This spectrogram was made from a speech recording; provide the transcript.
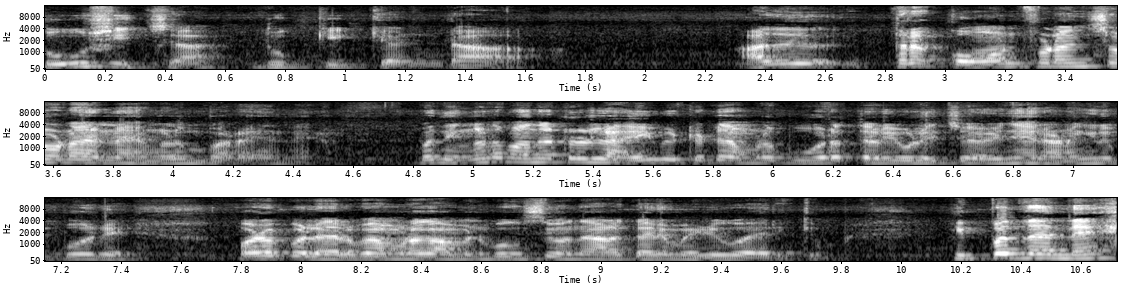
സൂക്ഷിച്ച ദുഃഖിക്കണ്ട. അത് ഇത്ര കോൺഫിഡൻസോടെ തന്നെ ഞങ്ങളും പറയുന്നത് അപ്പോൾ നിങ്ങൾ വന്നിട്ടൊരു ലൈവ് ഇട്ടിട്ട് നമ്മൾ പൂരെ തെറി വിളിച്ചു കഴിഞ്ഞാലാണെങ്കിൽ പോരെ കുഴപ്പമില്ല. ചിലപ്പോൾ നമ്മുടെ കമന്റ് ബോക്സിൽ വന്ന ആൾക്കാർ മെഴുകുമായിരിക്കും. ഇപ്പം തന്നെ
